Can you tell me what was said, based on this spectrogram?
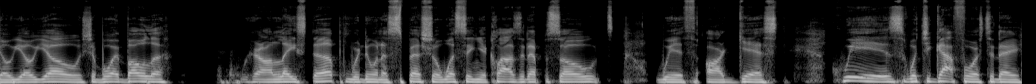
Yo, yo, yo, it's your boy Bola. We're here on Laced Up. We're doing a special What's in Your Closet episode with our guest, Quiz. What you got for us today?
